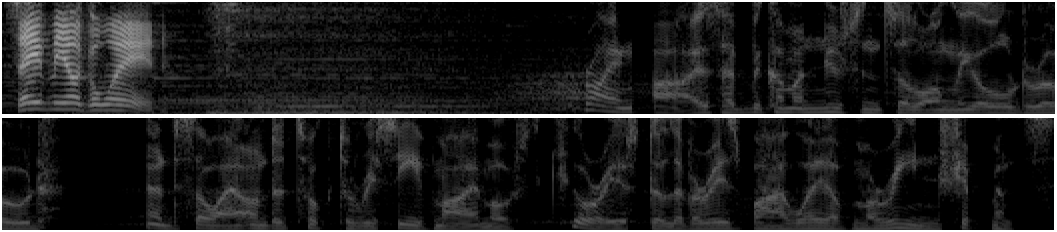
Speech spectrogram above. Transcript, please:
Save me, Uncle Wayne. Prying eyes had become a nuisance along the old road, and so I undertook to receive my most curious deliveries by way of marine shipments.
